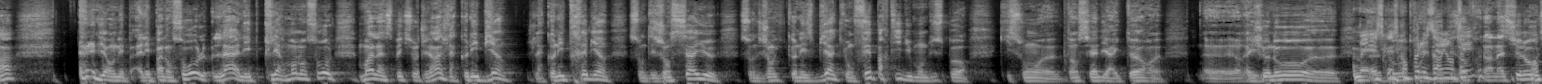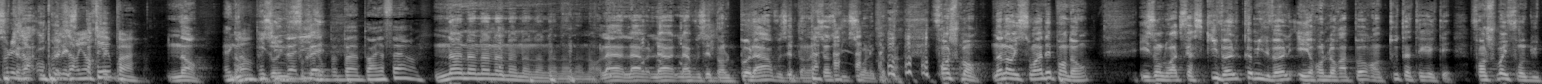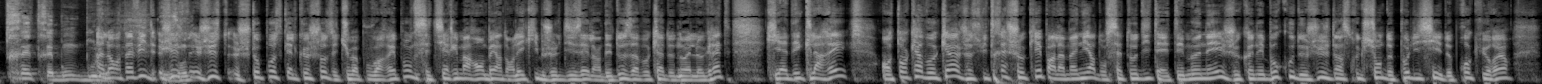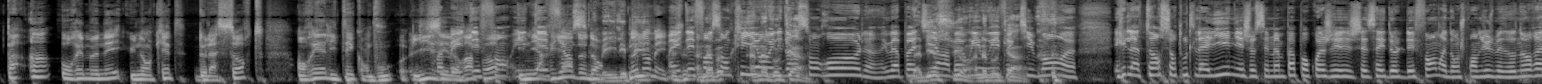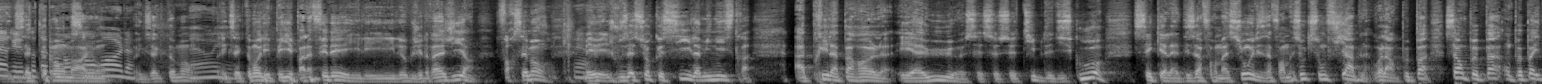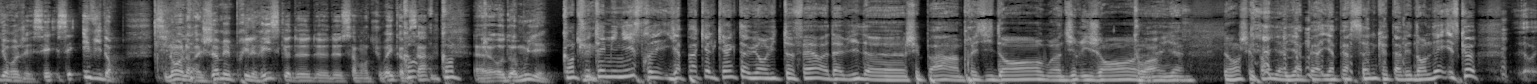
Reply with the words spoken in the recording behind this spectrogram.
Eh bien, on est, elle n'est pas dans son rôle. Là, elle est clairement dans son rôle. Moi, l'inspection générale, je la connais bien. Je la connais très bien. Ce sont des gens sérieux. Ce sont des gens qui connaissent bien, qui ont fait partie du monde du sport, qui sont euh, d'anciens directeurs euh, euh, régionaux. euh, Mais est-ce est-ce qu'on peut les orienter? nationaux, On peut les, on peut les orienter ou pas? Non. Avec non, une ils ont une valise, vraie. on peut pas, pas rien faire. Non, non, non, non, non, non, non, non, non, non, non. Là, là, là, là, vous êtes dans le polar, vous êtes dans la science-fiction, les copains. Franchement, non, non, ils sont indépendants. Ils ont le droit de faire ce qu'ils veulent, comme ils veulent, et ils rendent leur rapport en toute intégrité. Franchement, ils font du très, très bon boulot. Alors David, juste, ont- juste, je t'oppose quelque chose et tu vas pouvoir répondre. C'est Thierry Marambert dans l'équipe, je le disais, l'un des deux avocats de Noël Legrette, qui a déclaré en tant qu'avocat, je suis très choqué par la manière dont cet audit a été mené. Je connais beaucoup de juges d'instruction, de policiers et de procureurs. Pas un aurait mené une enquête de la sorte. En réalité, quand vous lisez Ouais, le il rapport, défend- il n'y a rien dedans. Mais il est non, payé- non, mais il défend son client, il est dans son rôle. Il va pas Bah, dire, ah bah oui, oui, avocat. Effectivement, euh, il a tort sur toute la ligne et je sais même pas pourquoi j'essaye de le défendre et donc je prends juste mes honoraires. Il est totalement dans son Marion. rôle. Exactement. Ah oui. Exactement. Il est payé par la Fédé. Il est, il est obligé de réagir, forcément. Mais je vous assure que si la ministre a pris la parole et a eu euh, ce, ce- ce type de discours, c'est qu'elle a des informations et des informations qui sont fiables. Voilà. On peut pas, ça, on peut pas, on peut pas y déroger. C'est, c'est évident. Sinon, elle aurait jamais pris le risque de, de, de s'aventurer comme Quand- ça, quand- euh, au doigt mouillé. Quand tu étais ministre, il n'y a pas quelqu'un que tu as eu envie de te faire, David euh, Je sais pas, un président ou un dirigeant Toi. euh, y a- Non, je sais pas, il y a, il y a- il y a personne que tu avais dans le nez. Est-ce que,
